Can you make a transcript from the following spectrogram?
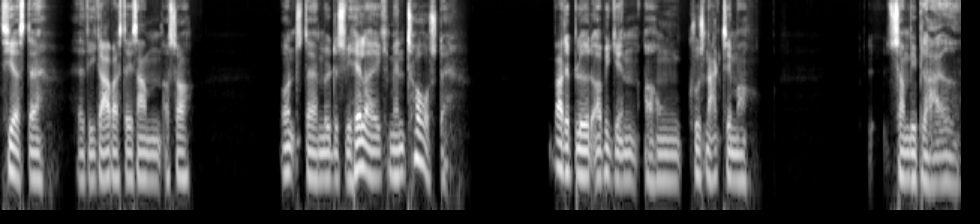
Tirsdag havde vi ikke arbejdsdag sammen, og så Onsdag mødtes vi heller ikke, men torsdag var det blødt op igen, og hun kunne snakke til mig, som vi plejede.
